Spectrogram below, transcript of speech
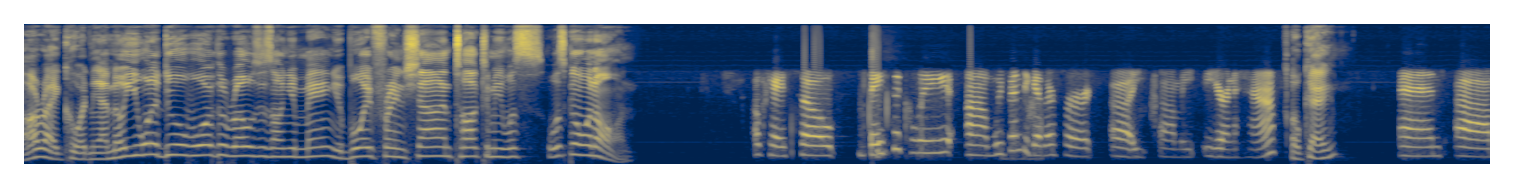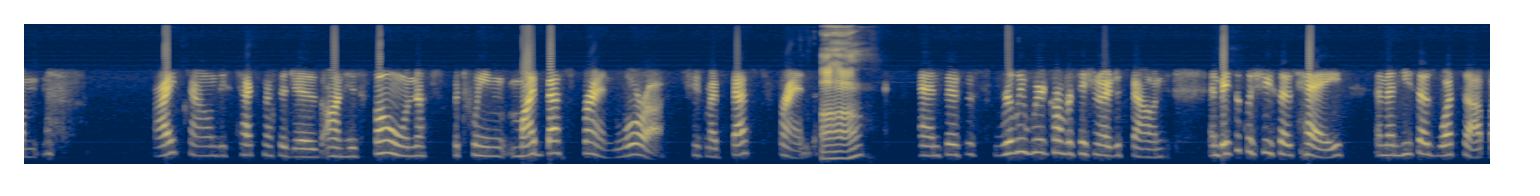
All right, Courtney. I know you want to do a War of the Roses on your man, your boyfriend Shawn. Talk to me. What's what's going on? Okay, so basically, um, we've been together for uh, um, a year and a half, Okay. and um, I found these text messages on his phone between my best friend, Laura. She's my best friend. Uh huh. and there's this really weird conversation I just found. And basically, she says, "Hey," and then he says, "What's up?"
